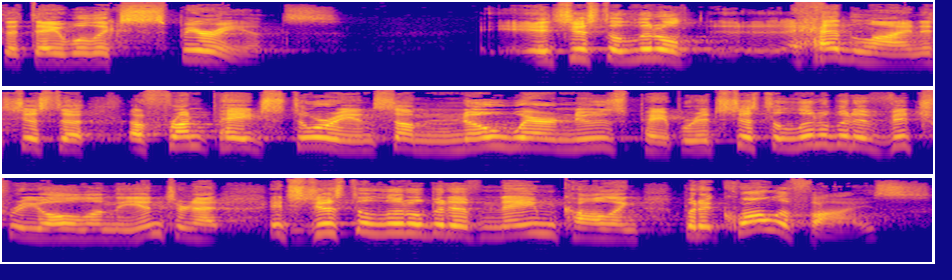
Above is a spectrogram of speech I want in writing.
that they will experience. It's just a little uh, headline, it's just a, a front page story in some nowhere newspaper, it's just a little bit of vitriol on the internet, it's just a little bit of name calling, but it qualifies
